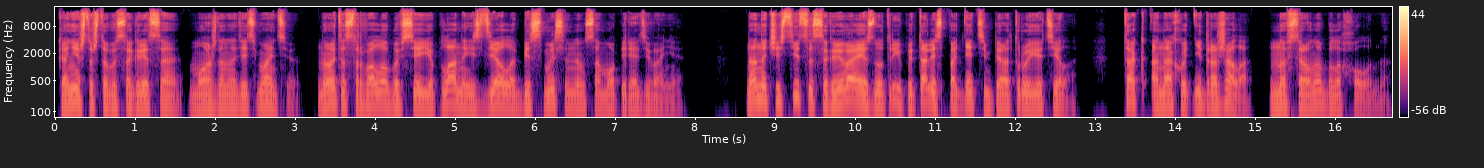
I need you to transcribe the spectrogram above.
Конечно, чтобы согреться, можно надеть мантию, но это сорвало бы все ее планы и сделало бессмысленным само переодевание. Наночастицы, согревая изнутри, пытались поднять температуру ее тела, так она хоть не дрожала, но все равно было холодно.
